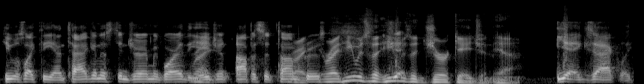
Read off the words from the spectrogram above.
He was like the antagonist in Jerry Maguire, the Right. agent opposite Tom right, Cruise. right. He was the he was a jerk agent. Yeah. Yeah, exactly.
